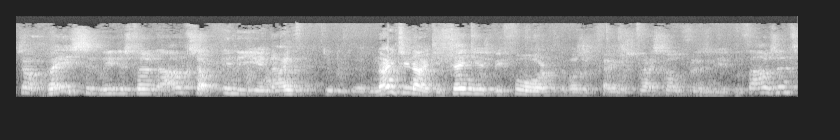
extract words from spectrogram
So basically, this turned out, so in the year 1990, 10 years before, there was a famous press conference in the year 2000.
